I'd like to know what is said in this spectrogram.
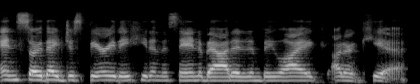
And so they just bury their head in the sand about it and be like, I don't care.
